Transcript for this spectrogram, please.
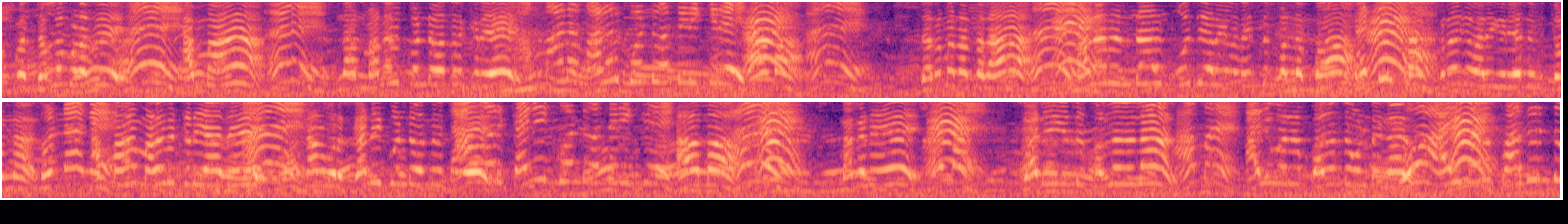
அப்ப சொல்லும் பொழுது. அம்மா நான் மணல் கொண்டு வந்திருக்கிறேன். அம்மான மலர் கொண்டு வந்திருக்கிறேன். தர்மநந்தனா. மலர் என்றால் பூஜை அறைகளை வைத்துக் கொள்ளப்பா. பிறகு வருகிறேன் சொன்னார். அம்மா மலர் கிடையாது. நான் ஒரு கனி கொண்டு நான் வந்திருக்கிறேன் ஒரு கனி கொண்டு வந்திருக்கிறேன். ஆமா. மகனே கனி என்று சொன்னதுனால் ஆமா. ஐவரும் பகிர்ந்து உண்டுங்க ஓ ஐவரும் பகிர்ந்து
